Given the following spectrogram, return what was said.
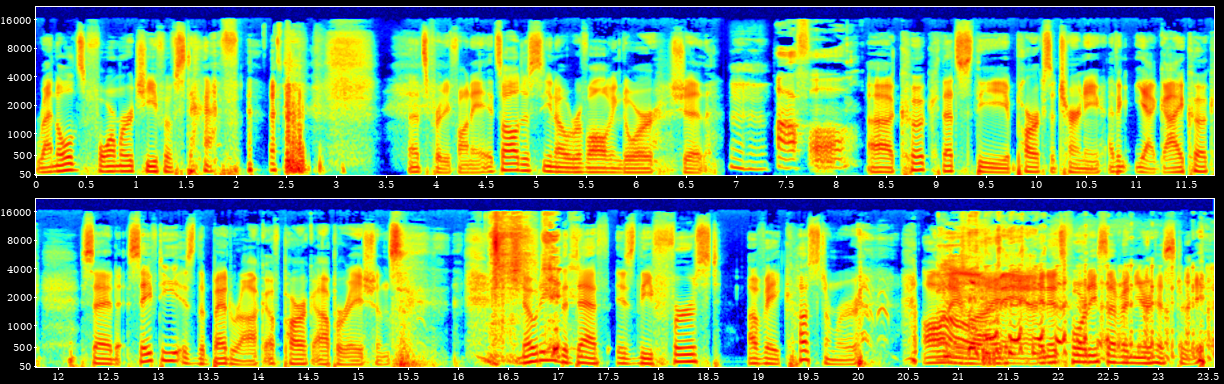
Reynolds' former chief of staff. That's pretty funny. It's all just, you know, revolving door shit. hmm Awful. Uh, Cook, that's the park's attorney. I think, yeah, Guy Cook said safety is the bedrock of park operations. Noting the death is the first of a customer on a Oh, ride man. in its 47 year history.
